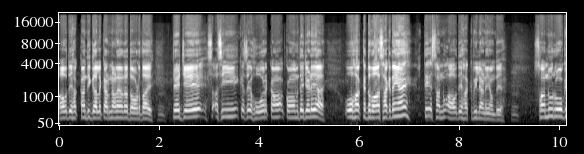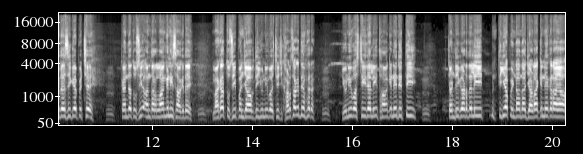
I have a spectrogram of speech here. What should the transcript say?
ਆਪਦੇ ਹੱਕਾਂ ਦੀ ਗੱਲ ਕਰਨ ਵਾਲਿਆਂ ਦਾ ਦੌੜਦਾ ਹੈ, ਤੇ ਜੇ ਅਸੀਂ ਕਿਸੇ ਹੋਰ ਕੌ- ਕੌਮ ਦੇ ਜਿਹੜੇ ਆ, ਉਹ ਹੱਕ ਦਵਾ ਸਕਦੇ ਆ ਤੇ ਸਾਨੂੰ ਆਪਦੇ ਹੱਕ ਵੀ ਲੈਣੇ ਆਉਂਦੇ ਆ। ਸਾਨੂੰ ਰੋਕਦੇ ਸੀਗੇ ਪਿੱਛੇ, ਕਹਿੰਦੇ ਤੁਸੀਂ ਅੰਦਰ ਲੰਘ ਨਹੀਂ ਸਕਦੇ। ਮੈਂ ਕਿਹਾ, ਤੁਸੀਂ ਪੰਜਾਬ ਦੀ ਯੂਨੀਵਰਸਿਟੀ 'ਚ ਖੜ ਸਕਦੇ ਹੋ ਫਿਰ? ਯੂਨੀਵਰਸਿਟੀ ਦੇ ਲਈ ਥਾਂ ਕਿੰਨੇ ਦਿੱਤੀ? ਚੰਡੀਗੜ੍ਹ ਦੇ ਲਈ 30 ਪਿੰਡਾਂ ਦਾ ਜਾੜਾ ਕਿੰਨੇ ਕਰਾਇਆ?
